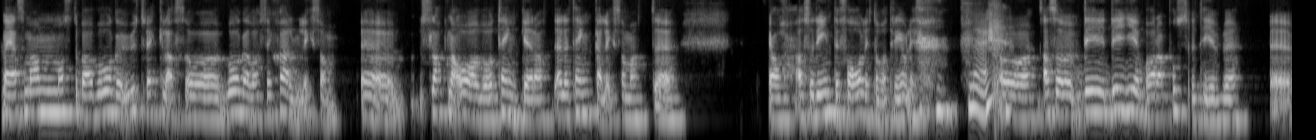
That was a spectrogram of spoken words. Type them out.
Nej, alltså man måste bara våga utvecklas och våga vara sig själv liksom. Eh, slappna av och tänker att, eller tänka liksom att eh, ja, alltså det är inte farligt att vara trevlig. Nej. och, alltså det, det ger bara positiv eh,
